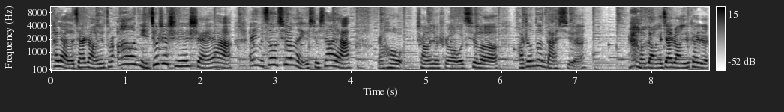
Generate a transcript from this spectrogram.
他俩的家长就说：“啊，你就是谁谁谁呀？哎，你最后去了哪个学校呀？”然后上长就说：“我去了华盛顿大学。”然后两个家长就开始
